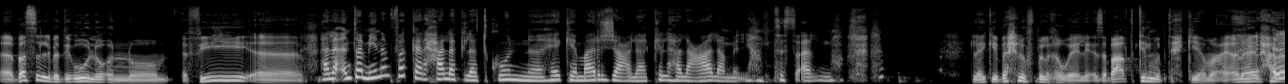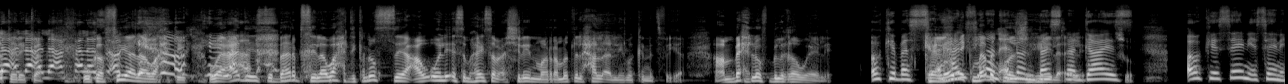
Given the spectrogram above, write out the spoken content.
آه، بس اللي بدي أقوله إنه في آه، هلأ أنت مين مفكر حالك لتكون هيك مرجع لكل هالعالم اللي عم تسألنا؟ ليكي بحلف بالغوالي إذا بعد كلمة بتحكيها معي. أنا هاي الحلقة لا تاركها لا لا خلص وكفيها لوحدي. وقعدي تبربسي لوحدك نص ساعة وقولي اسم هيثم 20 مرة مثل الحلقة اللي ما كنت فيها. عم بحلف بالغوالي. okay بس كلامك ما بتوجهيه بس. لل guys؟ okay ثانية ثانية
